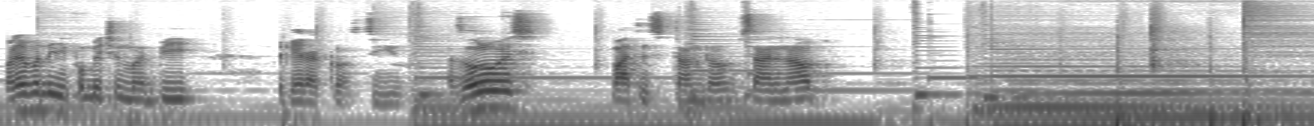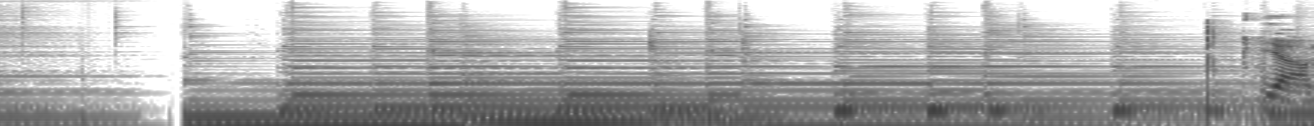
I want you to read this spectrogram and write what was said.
Whatever the information might be, I get across to you. As always, Martin Stando signing out. Yeah,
